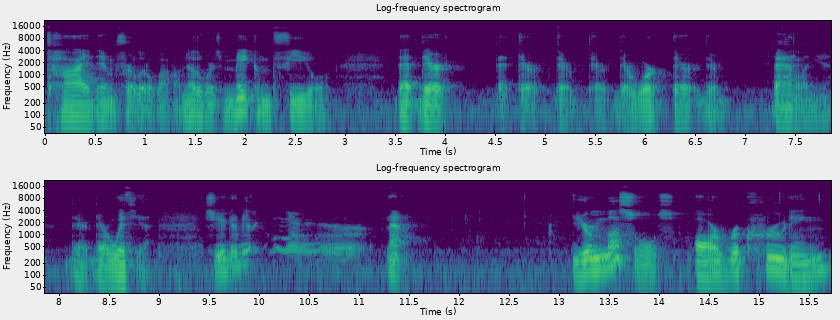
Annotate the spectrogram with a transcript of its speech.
tie them for a little while. In other words, make them feel that they're that they're they're they're they're work they're they're battling you. They're they're with you. So you're going to be like now your muscles are recruiting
